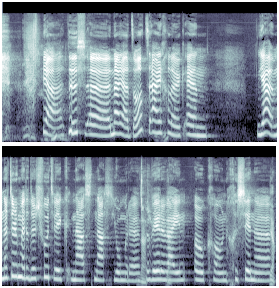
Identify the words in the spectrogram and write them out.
ja, dus eh, nou ja, dat eigenlijk. En ja, natuurlijk met de Dutch Food Week naast, naast jongeren Naast, proberen ja. wij ook gewoon gezinnen, Ja.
